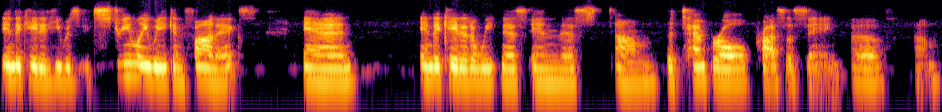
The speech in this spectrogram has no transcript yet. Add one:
indicated he was extremely weak in phonics and indicated a weakness in this um, the temporal processing of um,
